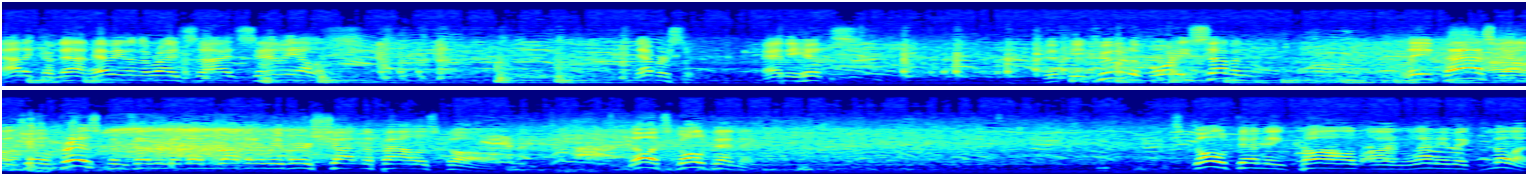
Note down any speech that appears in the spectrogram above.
Now they come down heavy on the right side, Sammy Ellis. Neverson, and he hits 52 to 47. Lead pass down to Joe Fryz, comes under to them, dropping a reverse shot, and the foul is called. No, it's goaltending. It's goaltending called on Lenny McMillan.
